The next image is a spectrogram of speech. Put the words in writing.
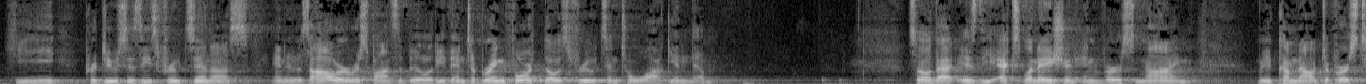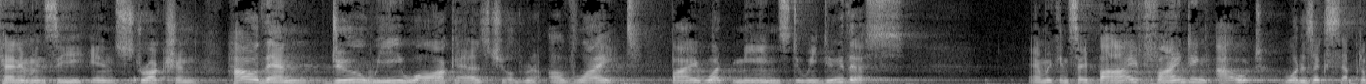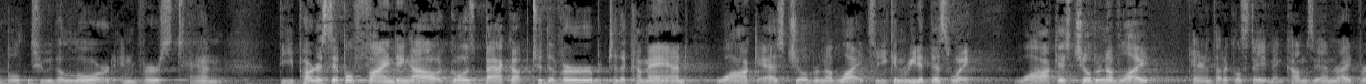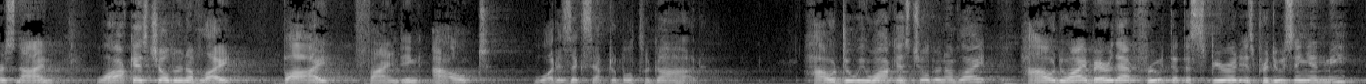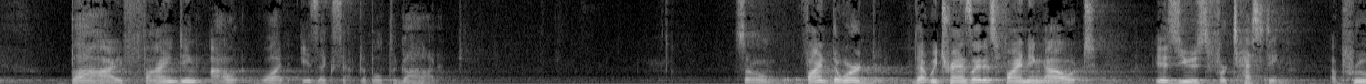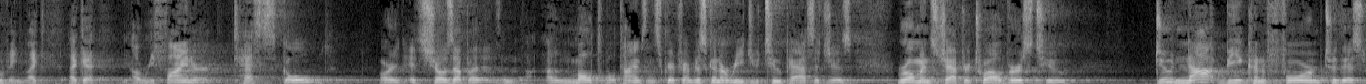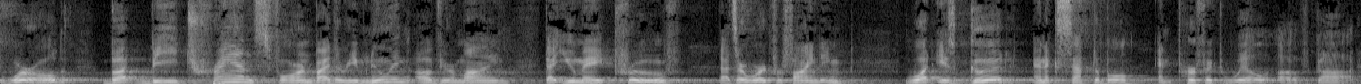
He produces these fruits in us, and it is our responsibility then to bring forth those fruits and to walk in them. So that is the explanation in verse 9. We come now to verse 10 and we see instruction. How then do we walk as children of light? By what means do we do this? And we can say, by finding out what is acceptable to the Lord in verse 10. The participle finding out goes back up to the verb, to the command, walk as children of light. So you can read it this way Walk as children of light. Parenthetical statement comes in, right? Verse 9 walk as children of light by finding out what is acceptable to God. How do we walk as children of light? How do I bear that fruit that the Spirit is producing in me? By finding out what is acceptable to God. So, find the word that we translate as finding out is used for testing, approving, like, like a, a refiner tests gold or it shows up a, a multiple times in Scripture. I'm just going to read you two passages. Romans chapter 12, verse 2. Do not be conformed to this world, but be transformed by the renewing of your mind, that you may prove, that's our word for finding, what is good and acceptable and perfect will of God.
